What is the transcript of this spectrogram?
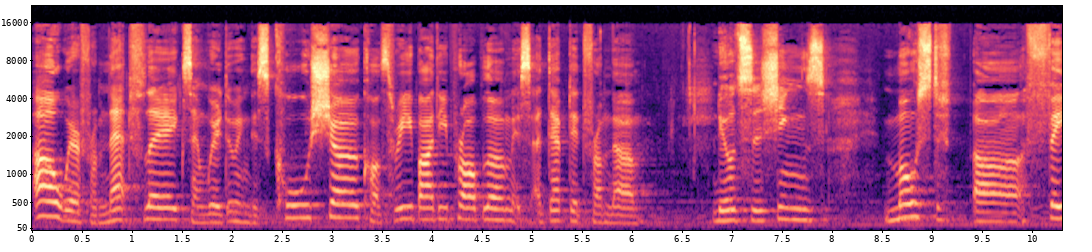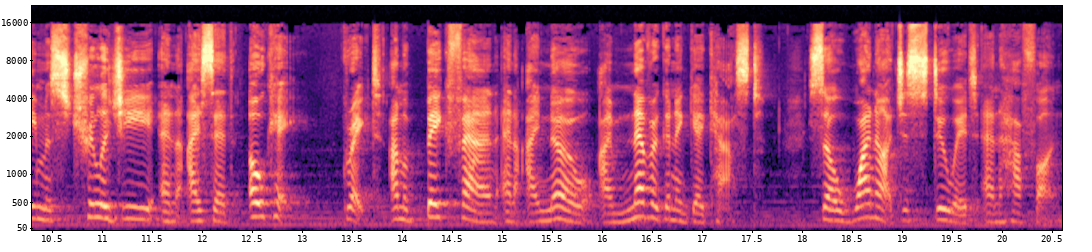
"Oh, we're from Netflix, and we're doing this cool show called Three Body Problem. It's adapted from the Liu Cixin's most uh, famous trilogy, and I said, okay, great. I'm a big fan, and I know I'm never gonna get cast. So why not just do it and have fun?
